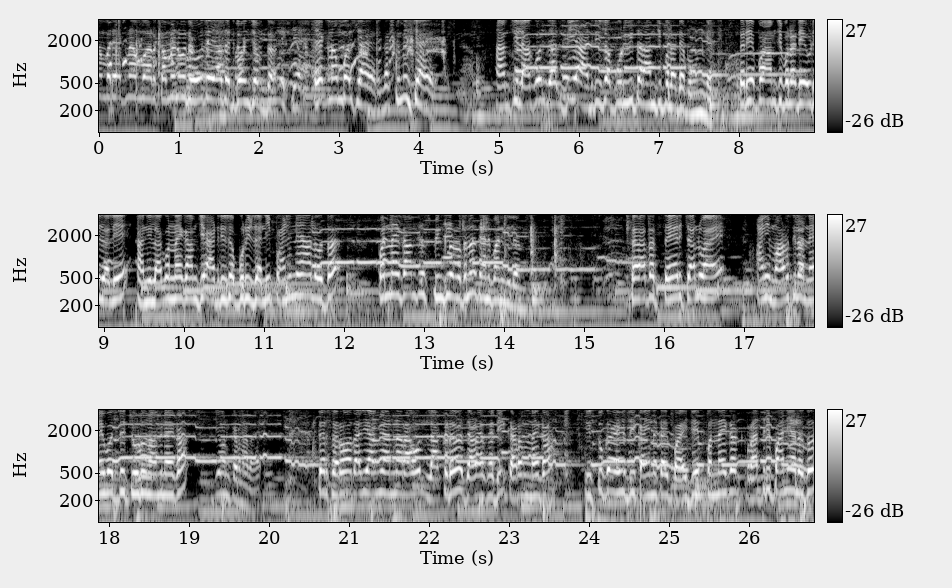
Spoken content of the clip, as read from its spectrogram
नंबर एक नंबर। कमेंटमध्ये होते यासाठी दोन शब्द। एक नंबर शायर लक्ष्मी शायर। आमची लागवण झाली आठ दिवसापूर्वी तर आमची पलाट्या पाहून घ्या. तर हे पहा आमची पलाटी एवढी झाली आणि लागवण नाही का आमची आठ दिवसापूर्वी झाली. पाणी नाही आलं होतं पण नाही का आमचं स्प्रिंकलर होतं ना त्याने पाणी दिलं. तर आता तयारी चालू आहे आणि मारुतीला नैवेद्य चोडून आम्ही नाही का जेवण करणार आहे. तर सर्वात आधी आम्ही आणणार आहोत लाकडं जाळ्यासाठी कारण नाही का शिस्तू करायसाठी काही ना काही पाहिजे. पण नाही का रात्री पाणी आलं होतं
